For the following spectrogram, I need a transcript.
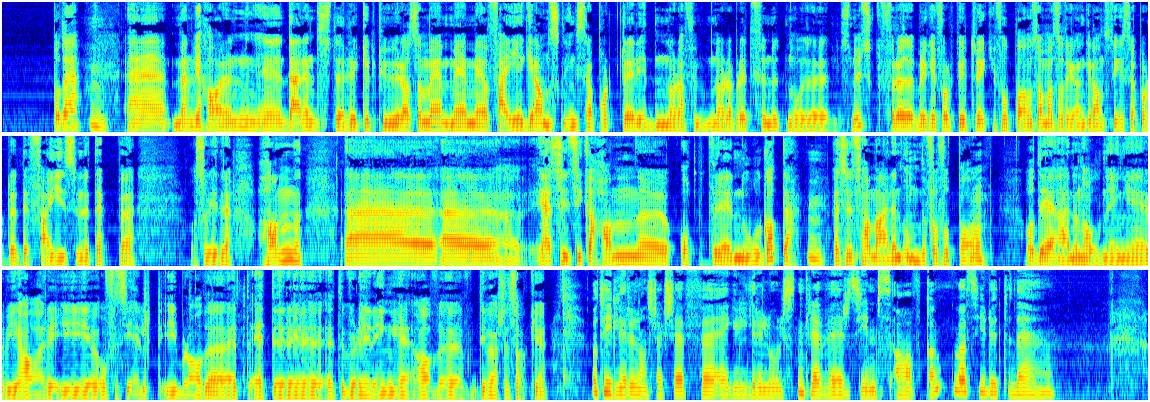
på det. Mm. Eh, men vi har en, eh, det er en større kultur altså med, med, med å feie granskningsrapporter når det, har, når det har blitt funnet noe snusk, for å bruke et folkelig uttrykk. I fotballen så har man satt i gang granskningsrapporter, Det feies under teppet osv. Han eh, eh, Jeg syns ikke han eh, opptrer noe godt, jeg. Mm. Jeg syns han er en onde for fotballen. Og det er en holdning vi har i, offisielt i bladet et, etter, etter, vurdering av eh, diverse saker. Og tidligere landslagssjef Egil Drillo Olsen krever Sims avgang. Hva sier du til det?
